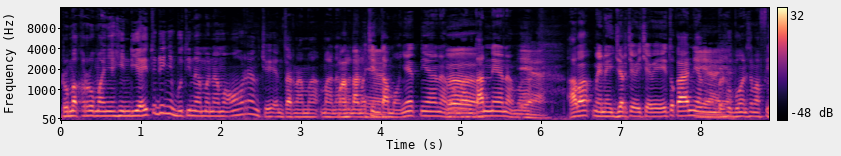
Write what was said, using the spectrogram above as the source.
Rumah ke rumahnya Hindia itu dia nyebutin nama-nama orang, cuy. Entar nama mana nama cinta monyetnya, nama Eh. mantannya, nama Iya. apa manajer cewek-cewek itu kan yang Iya, iya. berhubungan sama Betul,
